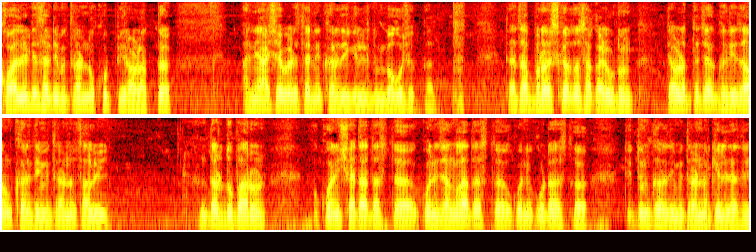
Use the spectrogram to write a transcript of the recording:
क्वालिटीसाठी मित्रांनो खूप फिरावं लागतं. आणि अशा वेळेस त्यांनी खरेदी केली. तुम्ही बघू शकतात. त्याचा ब्रश करतो सकाळी उठून. तेवढं त्याच्या घरी जाऊन खरेदी मित्रांनो चालू आहे नंतर दुपारून कोणी शेतात असतं कोणी जंगलात असतं कोणी कुठं असतं तिथून खरेदी मित्रांनो केली जाते.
